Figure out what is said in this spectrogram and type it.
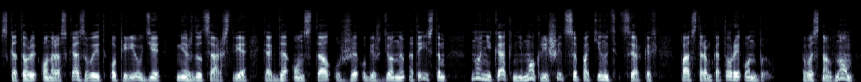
с которой он рассказывает о периоде между царствия, когда он стал уже убежденным атеистом, но никак не мог решиться покинуть церковь, пастором которой он был. В основном —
